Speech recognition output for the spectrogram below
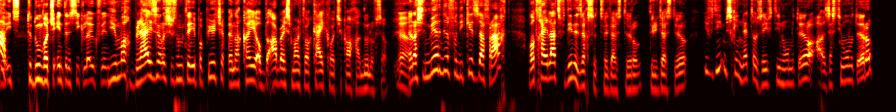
Ja. eh, iets te doen wat je intrinsiek leuk vindt. Je mag blij zijn als je zo meteen je papiertje hebt en dan kan je op de arbeidsmarkt wel kijken wat je kan gaan doen of zo. Ja. En als je het merendeel van die kids daar vraagt, wat ga je laten verdienen? Zeggen ze 2000 euro, 3000 euro. Je verdient misschien netto 1700 euro, ah, 1600 euro.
